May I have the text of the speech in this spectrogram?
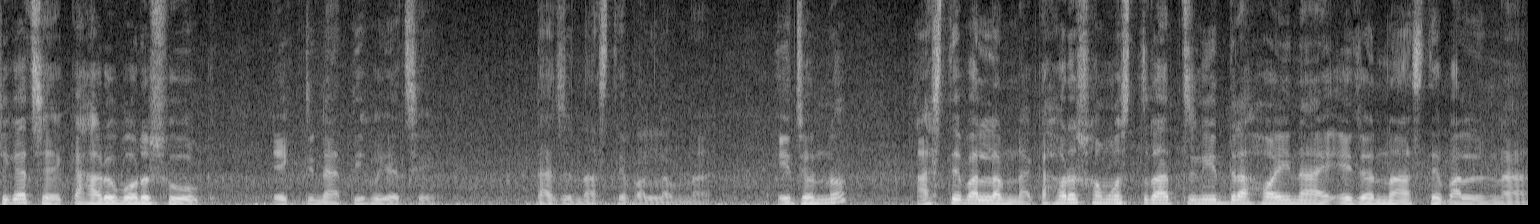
ঠিক আছে, কাহারও বড় সুখ। একটি নাতি হয়েছে তার জন্য আসতে পারলাম না। এই জন্য আসতে পারলাম না। কাহারও সমস্ত রাত্রি নিদ্রা হয় নাই এই জন্য আসতে পারলেন না।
